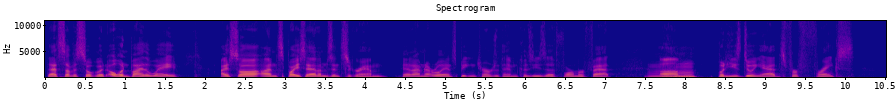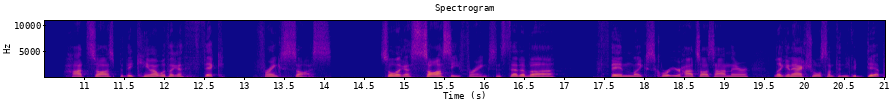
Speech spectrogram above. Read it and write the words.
That stuff is so good. Oh, and by the way, I saw on Spice Adams' Instagram, and I'm not really on speaking terms with him because he's a former fat, um, but he's doing ads for Frank's hot sauce, but they came out with like a thick Frank's sauce. So like a saucy Frank's instead of a thin like squirt your hot sauce on there, like an actual something you could dip.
